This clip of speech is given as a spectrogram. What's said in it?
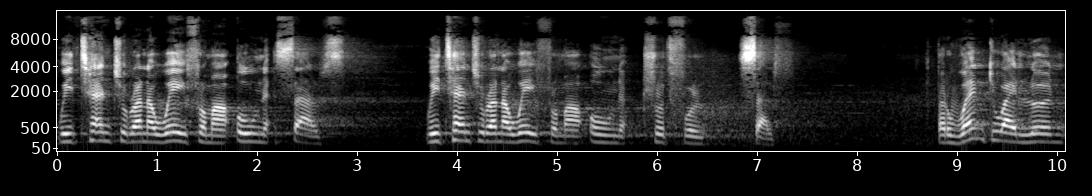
we tend to run away from our own selves. We tend to run away from our own truthful self. But when do I learn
